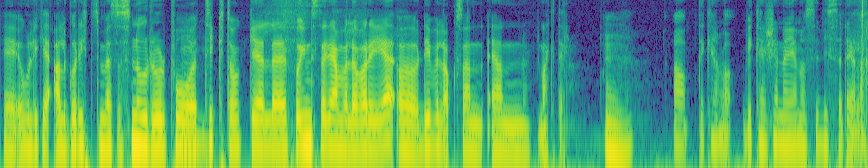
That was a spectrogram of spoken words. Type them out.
eh, olika algoritmers snurror på mm. TikTok eller på Instagram eller vad det är. Och det är väl också en, en nackdel. Mm. Ja, det kan vara. Vi kan känna igen oss i vissa delar.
